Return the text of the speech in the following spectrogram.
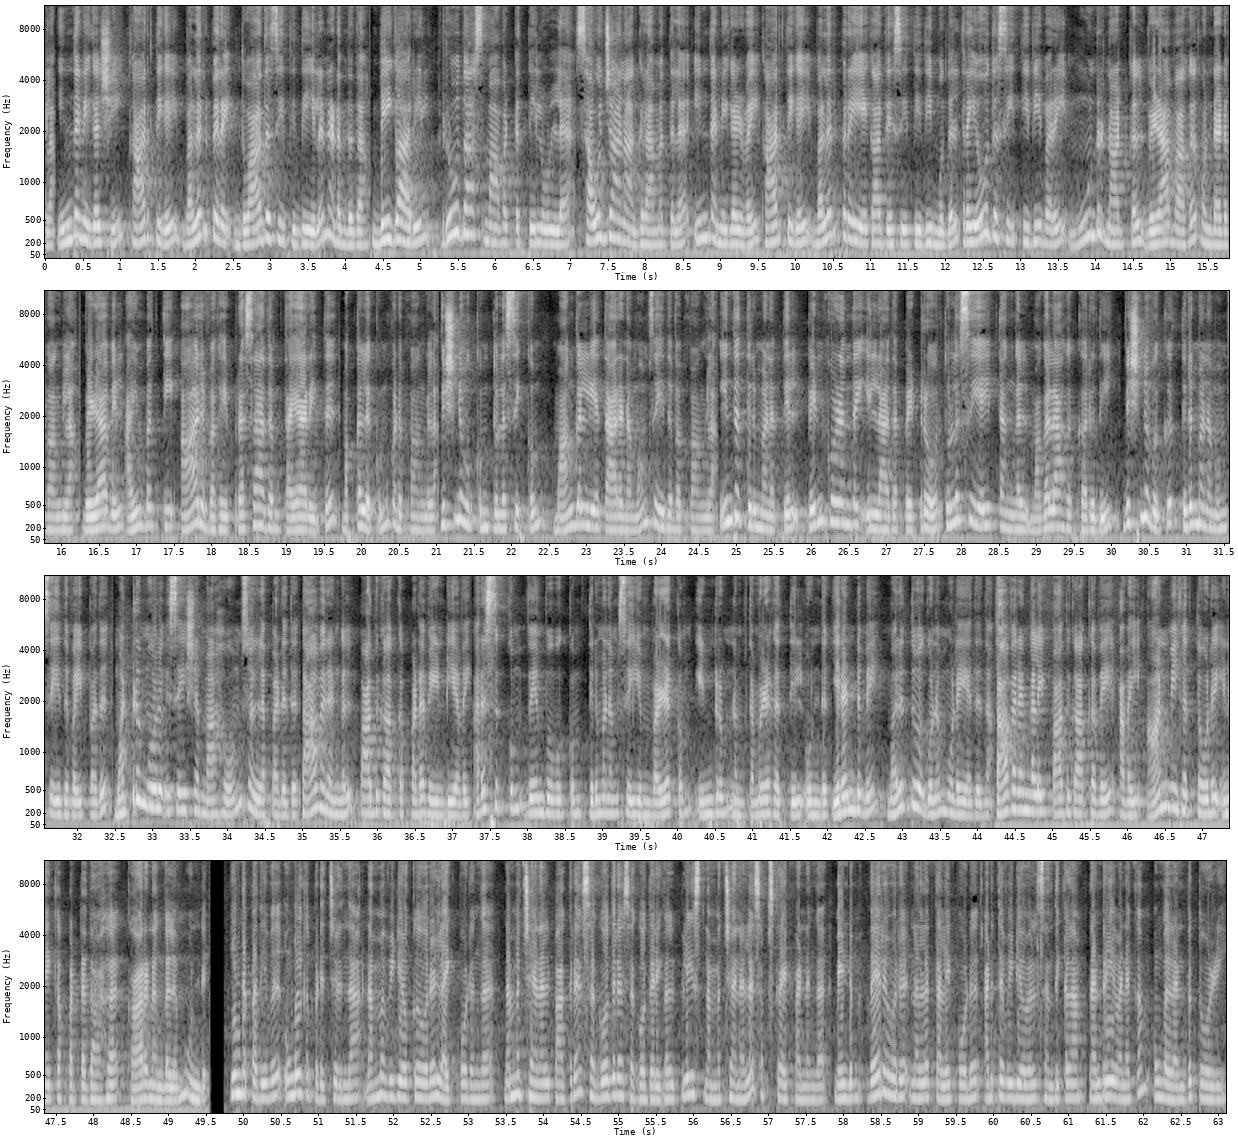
வச்சாங்களாம் இந்த நிகழ்ச்சி கார்த்திகை வளர்பிறை துவாதசி திதியில நடந்ததா? பீகாரில் ரூதாஸ் மாவட்டத்தில் உள்ள சௌஜானா கிராமத்துல இந்த நிகழ்வை கார்த்திகை வளர்பிறை ஏகாதசி திதி முதல் திரையோதசி திதி வரை மூன்று நாட்கள் விழாவாக கொண்டாடுவாங்களாம். விழாவில் ஐம்பத்தி ஆறு வகை பிரசாதம் தயாரித்து மக்களுக்கும் கொடுப்பாங்களாம். விஷ்ணுவுக்கும் துளசிக்கும் மாங்கல்ய தாரணமும் செய்து வைப்பாங்களாம். இந்த திருமணத்தில் பெண் குழந்தை இல்லாத பெற்றோர் துளசியை தங்கள் மகளாக கருதி விஷ்ணுவுக்கு திருமணமும் செய்து வைப்பது மற்றும் ஒரு விசேஷமாகவும் சொல்லப்படுது. தாவரங்கள் பாதுகாக்கப்பட வேண்டியவை. அரசுக்கும் வேம்புவுக்கும் திருமணம் செய்யும் வழக்கம் இன்றும் நம் தமிழகத்தில் உண்டு. இரண்டுமே மருத்துவ குணம் உடையதுதான். தாவரங்களை பாதுகாக்கவே அவை ஆன்மீகத்தோடு இணைக்கப்பட்டதாக காரணங்களும் உண்டு. இந்த பதிவு உங்களுக்கு பிடிச்சிருந்தா நம்ம வீடியோக்கு ஒரு லைக் போடுங்க. நம்ம சேனல் பார்க்குற சகோதர சகோதரிகள் ப்ளீஸ் நம்ம சேனலை சப்ஸ்கிரைப் பண்ணுங்க. மீண்டும் வேற ஒரு நல்ல தலைப்போடு அடுத்த வீடியோவில் சந்திக்கலாம். நன்றி வணக்கம். உங்கள் அன்பு தோழி.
